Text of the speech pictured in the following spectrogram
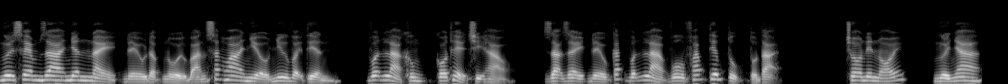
ngươi xem ra nhân này đều đập nổi bán sắc hoa nhiều như vậy tiền, vẫn là không có thể trị hảo, dạ dày đều cắt vẫn là vô pháp tiếp tục tồn tại. Cho nên nói, người nha,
